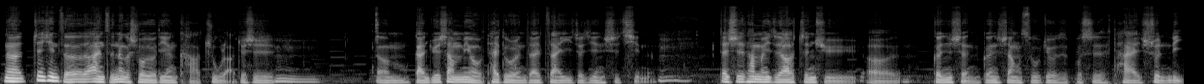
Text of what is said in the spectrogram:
那郑信泽的案子那个时候有点卡住了，就是嗯嗯，感觉上没有太多人在在意这件事情了。嗯，但是他们一直要争取呃跟审跟上诉，就是不是太顺利。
